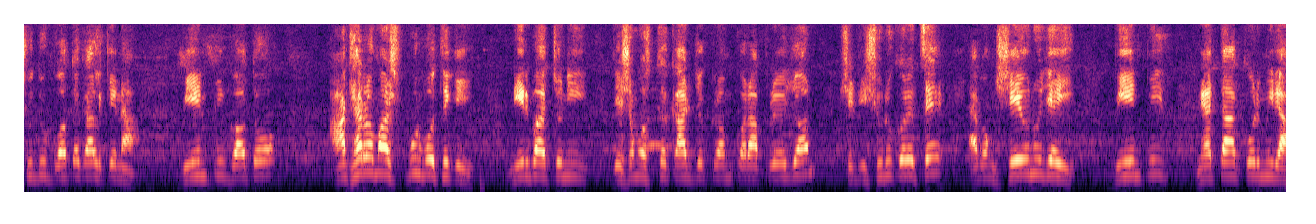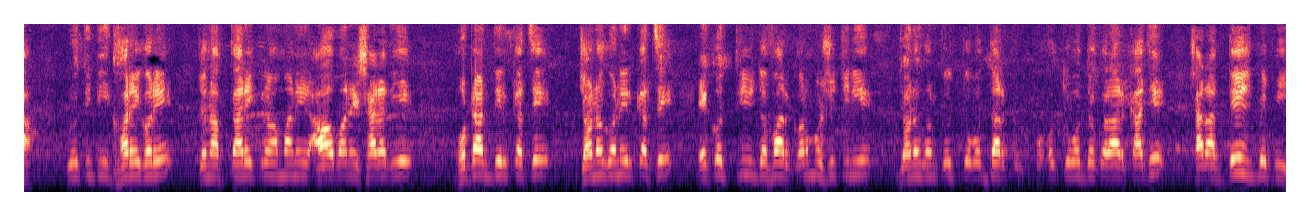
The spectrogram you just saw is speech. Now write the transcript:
শুধু গতকালকে না, বিএনপি গত আঠারো মাস পূর্ব থেকেই নির্বাচনী যে সমস্ত কার্যক্রম করা প্রয়োজন সেটি শুরু করেছে এবং সে অনুযায়ী বিএনপির নেতা কর্মীরা প্রতিটি ঘরে ঘরে জনাব তারেক রহমানের আহ্বানে সাড়া দিয়ে ভোটারদের কাছে, জনগণের কাছে একত্রিশ দফার কর্মসূচি নিয়ে জনগণকে ঐক্যবদ্ধ ঐক্যবদ্ধ করার কাজে সারা দেশব্যাপী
